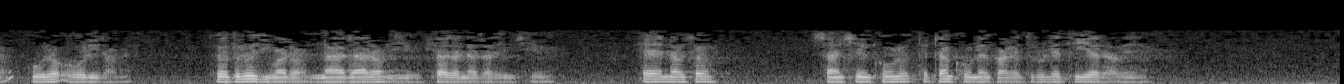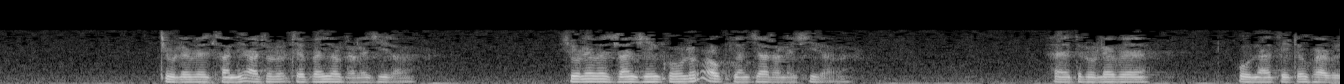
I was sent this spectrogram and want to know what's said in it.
တော့ဟိုတော့အိုးနေတာပဲဆိုတော့သူတို့စီမှာတော့နာတာတော့မရှိဘူးဖြားတာနာတာတွေမရှိဘူးအဲနောက်ဆုံးဆန်ရှင်ကုံလို့တတန်းကုံတဲ့ခါလဲသူတို့လည်းသိရတာပဲကျိုးလည်းပဲဇန်ဒီအထုလို့အထက်ပိုင်းရောက်တာလည်းရှိတာပဲကျိုးလည်းပဲဇန်ရှင်ကုံလို့အောက်ပြန်ကြတာလည်းရှိတာပဲအဲသူတို့လည်းပဲဟိုနာတိဒုက္ခတွေ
